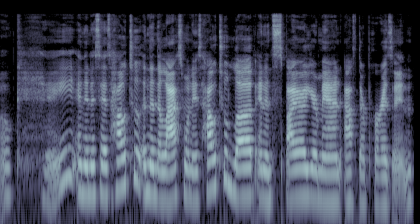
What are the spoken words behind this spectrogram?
Okay. And then it says how to, and then the last one is how to love and inspire your man after prison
